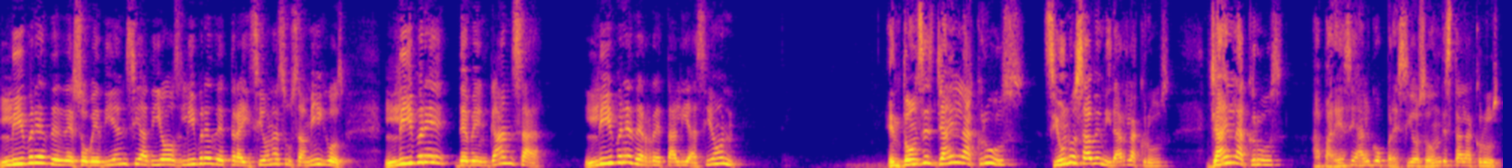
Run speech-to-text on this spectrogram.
libre de desobediencia a Dios, libre de traición a sus amigos, libre de venganza, libre de retaliación. Entonces ya en la cruz, si uno sabe mirar la cruz, ya en la cruz aparece algo precioso. ¿Dónde está la cruz?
